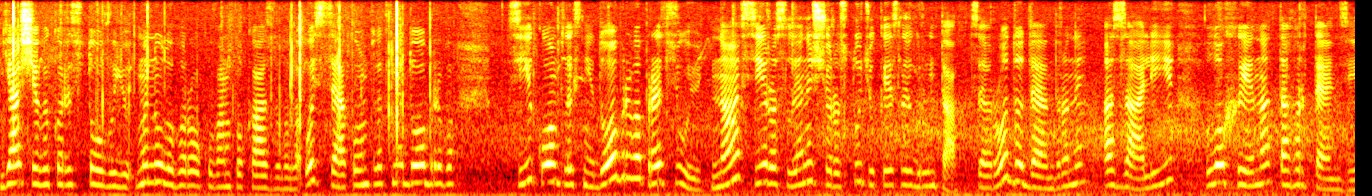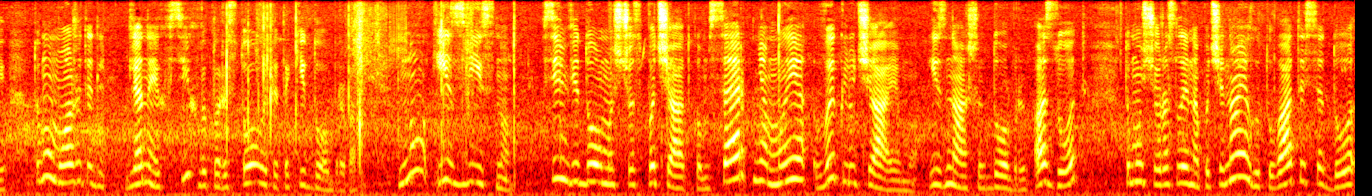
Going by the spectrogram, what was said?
я ще використовую минулого року вам показувала ось це комплексне добриво. Ці комплексні добрива працюють на всі рослини, що ростуть у кислих ґрунтах. Це рододендрони, азалії, лохина та гортензії. Тому можете для них всіх використовувати такі добрива. Ну і звісно, всім відомо, що з початком серпня ми виключаємо із наших добрив азот, тому що рослина починає готуватися до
